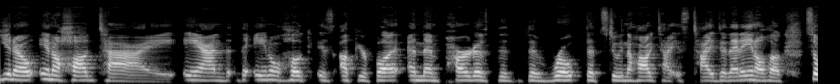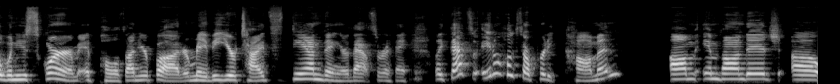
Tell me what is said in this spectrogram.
you know, in a hog tie and the anal hook is up your butt and then part of the, the rope that's doing the hog tie is tied to that anal hook. So when you squirm, it pulls on your butt or maybe you're tied standing or that sort of thing. Like that's anal hooks are pretty common um in bondage. Uh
